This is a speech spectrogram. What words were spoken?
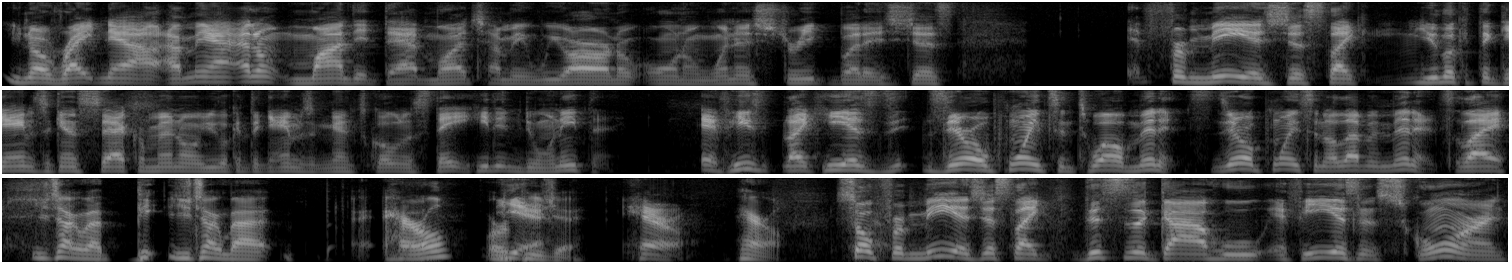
you know, right now, I mean, I don't mind it that much. I mean, we are on a, on a winning streak, but it's just for me, it's just like you look at the games against Sacramento, you look at the games against Golden State. He didn't do anything if he's like he has zero points in 12 minutes, zero points in 11 minutes. Like you talking about you talking about Harrell or yeah, PJ? Harrell. Harrell. So for me, it's just like this is a guy who, if he isn't scoring,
